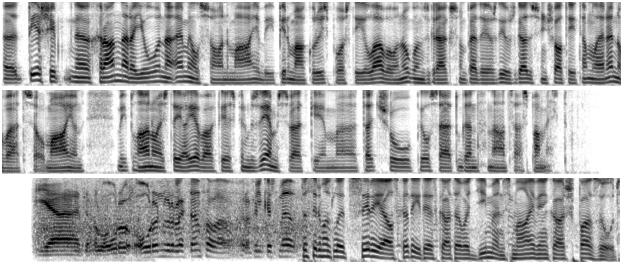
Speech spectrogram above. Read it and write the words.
Eh, tieši Hranara Jūna Emilsona māja bija pirmā, kur izpostīja lava un ugunsgrēks, un pēdējos divus gadus viņš veltīja tam, lai renovētu savu māju, un bija plānojis tajā ievākties pirms Ziemassvētkiem, taču pilsētu gan nācās pamest. Jā, alveg óraunverulegt ennþá að vera að fylgjast með. Tas ir mazliet seriāli skatīties, kā tava ģimenes māja vienkārši pazūd.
